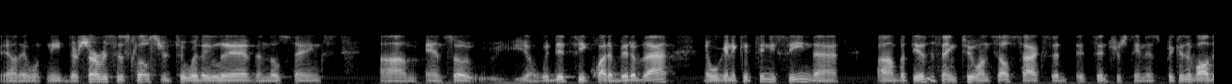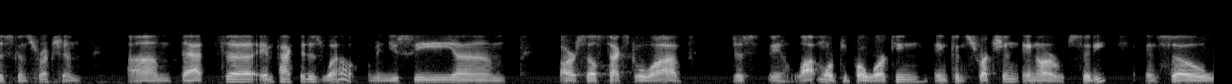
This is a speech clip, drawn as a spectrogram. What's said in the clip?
you know they won't need their services closer to where they live and those things. Um, and so you know we did see quite a bit of that and we're going to continue seeing that. Um, but the other thing too on sales tax that it's interesting is because of all this construction um, that uh, impacted as well. I mean you see um, our sales tax go up just you know a lot more people working in construction in our city and so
